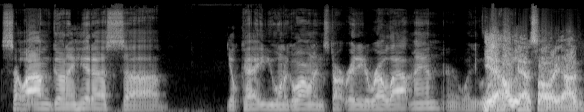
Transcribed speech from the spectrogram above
so I'm gonna hit us. Uh, you okay? You want to go on and start ready to roll out, man? Or what? what Yeah. Oh, yeah. Sorry, I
